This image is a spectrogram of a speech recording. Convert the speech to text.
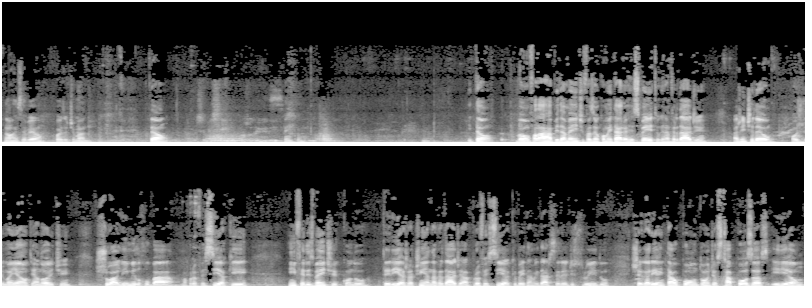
não recebeu? Pois eu te mando. Então, cinco. Então, vamos falar rapidamente, fazer um comentário a respeito, que na verdade a gente leu hoje de manhã, ontem à noite, Shualim il-Hubá, uma profecia que, infelizmente, quando teria, já tinha, na verdade, a profecia que o Beit HaMikdash seria destruído, chegaria em tal ponto onde as raposas iriam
